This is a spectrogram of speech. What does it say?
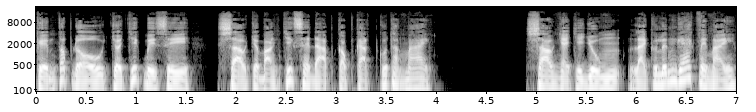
kiềm tốc độ cho chiếc BC sao cho bằng chiếc xe đạp cọc cạch của thằng Mai. Sao nhà chị Dung lại có lính gác vậy mày?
